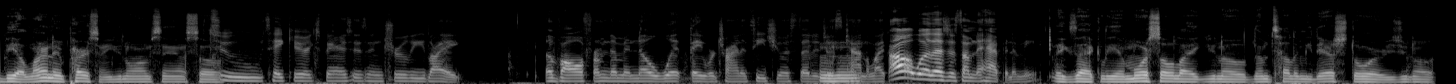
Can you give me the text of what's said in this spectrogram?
be a learning person. You know what I'm saying? So to take your experiences and truly like evolve from them and know what they were trying to teach you instead of just Mhm. kind of like oh well that's just something that happened to me Exactly, and more so like you know them telling me their stories, you know,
